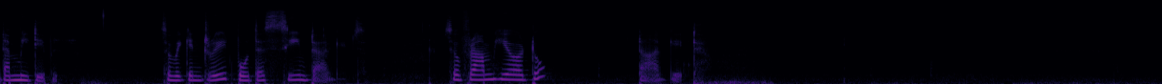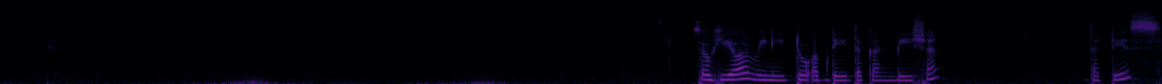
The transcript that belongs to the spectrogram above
dummy table. So we can treat both the same targets. So from here to target. So here we need to update the condition that is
